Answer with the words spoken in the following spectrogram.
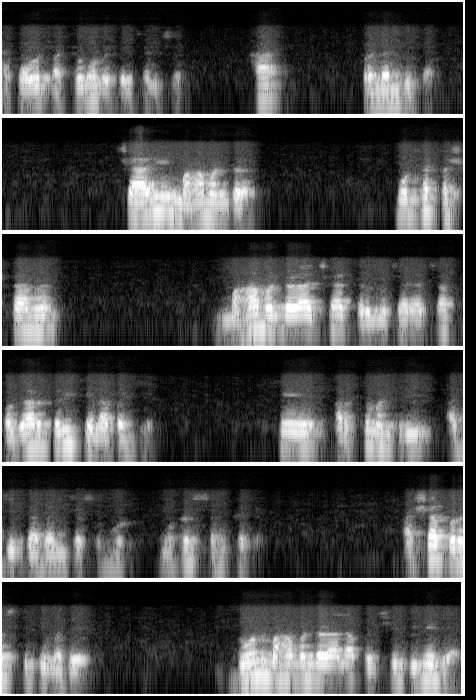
खात्यावर पाठवण्याबद्दलचा विषय हा प्रलंबित आहे. चारी महामंडळ मोठ्या कष्टानं महामंडळाच्या कर्मचाऱ्याचा पगार तरी केला पाहिजे हे अर्थमंत्री अजितदादांच्या समोर मोठं संकट आहे. अशा परिस्थितीमध्ये दोन महामंडळाला पैसे दिलेले आहेत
